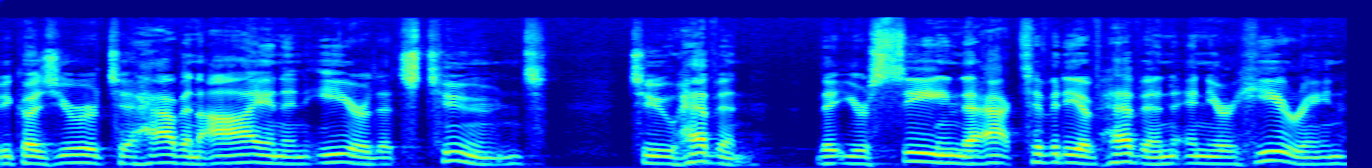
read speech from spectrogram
because you're to have an eye and an ear that's tuned to heaven, that you're seeing the activity of heaven and you're hearing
